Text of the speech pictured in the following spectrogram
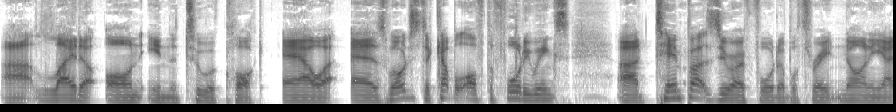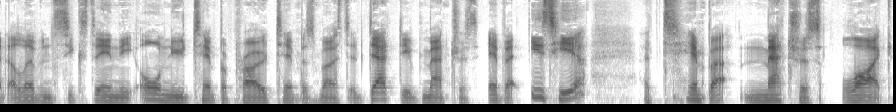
uh, later on in the two o'clock hour as well. Just a couple off the 40 winks. Uh, Tempur 0433 98 11 16. The all new Tempur Pro, Tempur's most adaptive mattress ever, is here a Tempur mattress like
